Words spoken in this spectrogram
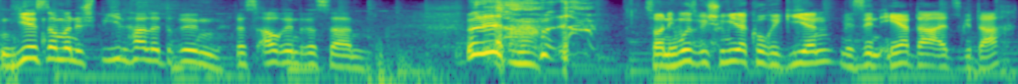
Und hier ist nochmal eine Spielhalle drin. Das ist auch interessant. So, und ich muss mich schon wieder korrigieren. Wir sind eher da als gedacht.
